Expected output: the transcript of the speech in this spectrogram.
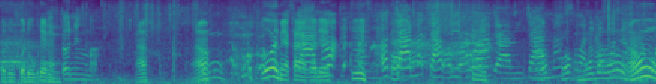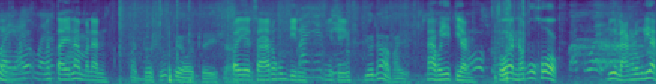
กระดูกกระดูกได้นั่นตัวหนึ่งบ่เอาเอาโอ้ยแม่ค้าก็เด้อืมเอาจานมาจับดีกว่าจานจานมาสวดเอ้าถ้วยเอาถ้วยมันไตน้ำมันนั่นปัตตสุเปเอาเตยสาไปสาต้องคุ้มดินนี่สิงอยู่หน้าไผหน้าพญเตียง โอ้ยน้องกู้โคกอยู่หลังโรงเรียน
